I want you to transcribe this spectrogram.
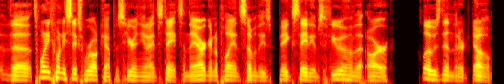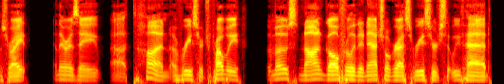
The 2026 World Cup is here in the United States, and they are going to play in some of these big stadiums. A few of them that are closed in, that are domes, right? And there is a uh, ton of research, probably the most non-golf related natural grass research that we've had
